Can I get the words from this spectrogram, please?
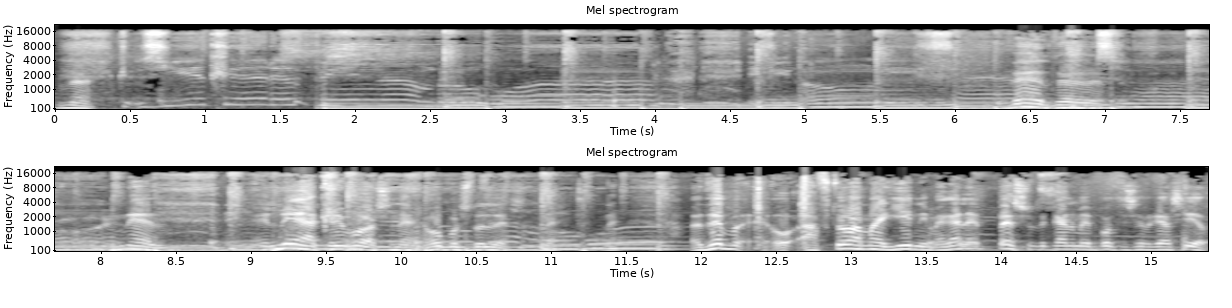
Ναι Ναι, ναι, ναι, ακριβώς, ναι, όπως το λες. Ναι, ναι. Δεν, αυτό άμα γίνει μεγάλε, πες ότι κάνουμε υπόθεση εργασίας.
